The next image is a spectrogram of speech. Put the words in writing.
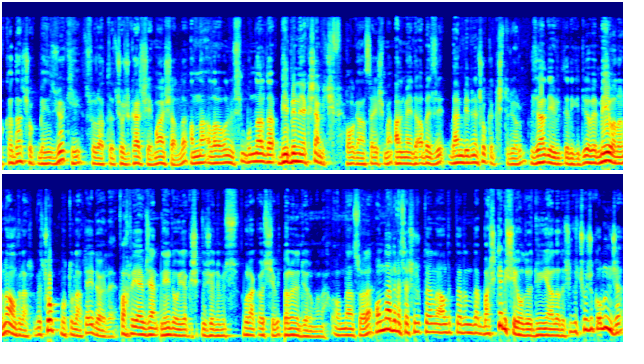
o kadar çok benziyor ki suratı, çocuk her şey maşallah. Anla alabiliyorsun. Bunlar da birbirine yakışan bir çift. Tolga'nın Sayışman, Almeda abezi. Ben birbirine çok yakıştırıyorum. Güzel de evlilikleri gidiyor ve meyvelerini aldılar. Ve çok mutlular. Şey de öyle. Fahri Evcen neydi o yakışıklı jönümüz? Burak Özçevit. Ben öyle diyorum ona. Ondan sonra. Onlar da mesela çocuklarını aldıklarında başka bir şey oluyor dünyaları. Çünkü çocuk olunca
